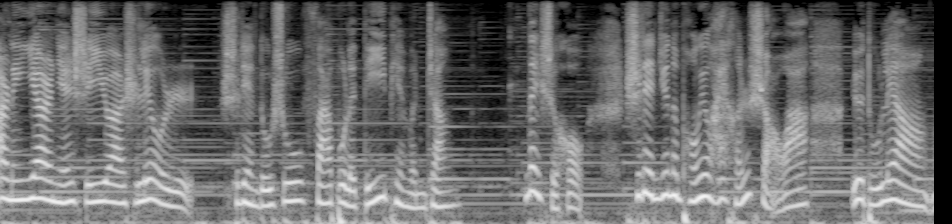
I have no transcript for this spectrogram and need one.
二零一二年十一月二十六日，十点读书发布了第一篇文章。那时候，十点君的朋友还很少啊，阅读量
